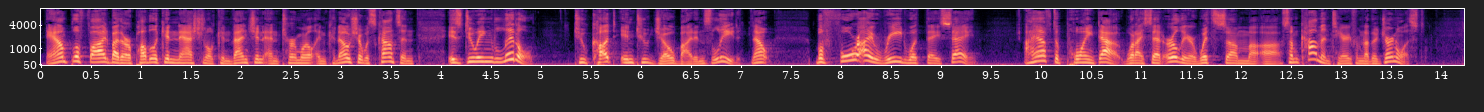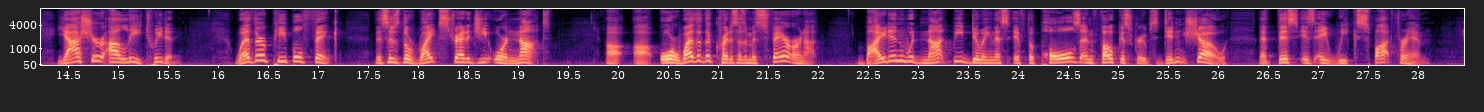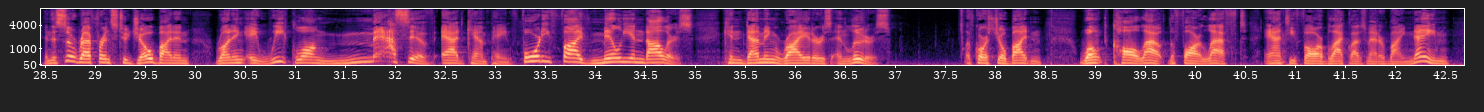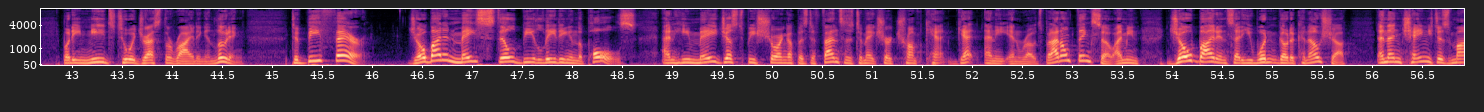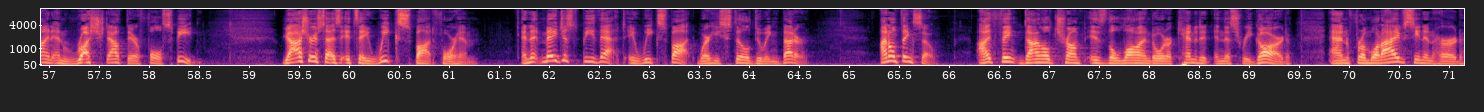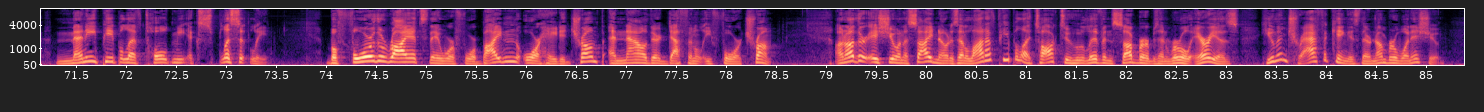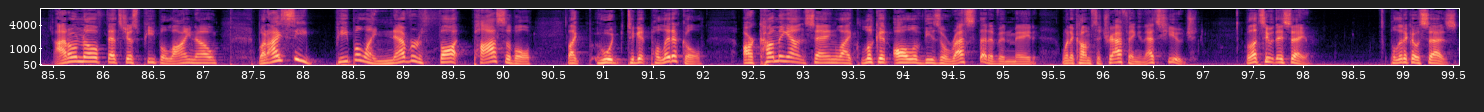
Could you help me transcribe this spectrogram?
amplified by the Republican National Convention and turmoil in Kenosha, Wisconsin, is doing little to cut into Joe Biden's lead. Now, before I read what they say, I have to point out what I said earlier with some uh, some commentary from another journalist. Yashar Ali tweeted, "Whether people think this is the right strategy or not, uh, uh, or whether the criticism is fair or not, Biden would not be doing this if the polls and focus groups didn't show that this is a weak spot for him. And this is a reference to Joe Biden running a week long massive ad campaign, $45 million condemning rioters and looters. Of course, Joe Biden won't call out the far left, Antifa or Black Lives Matter by name, but he needs to address the rioting and looting. To be fair, Joe Biden may still be leading in the polls, and he may just be shoring up his defenses to make sure Trump can't get any inroads. But I don't think so. I mean, Joe Biden said he wouldn't go to Kenosha and then changed his mind and rushed out there full speed. Yashar says it's a weak spot for him. And it may just be that, a weak spot where he's still doing better. I don't think so. I think Donald Trump is the law and order candidate in this regard. And from what I've seen and heard, many people have told me explicitly before the riots, they were for Biden or hated Trump, and now they're definitely for Trump. Another issue on a side note is that a lot of people I talk to who live in suburbs and rural areas, human trafficking is their number one issue. I don't know if that's just people I know, but I see people I never thought possible, like who would to get political, are coming out and saying like, look at all of these arrests that have been made when it comes to trafficking, and that's huge. But let's see what they say. Politico says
